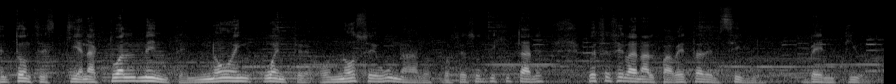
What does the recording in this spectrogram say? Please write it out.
Entonces, quien actualmente no encuentre o no se una a los procesos digitales, pues es el analfabeta del siglo XXI.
